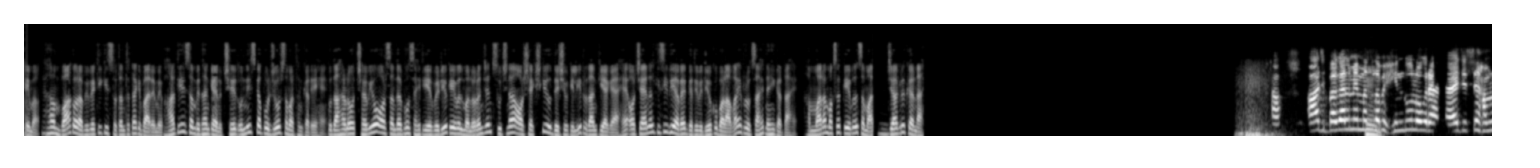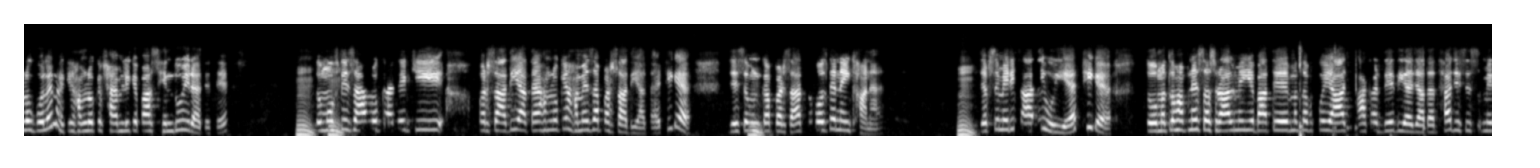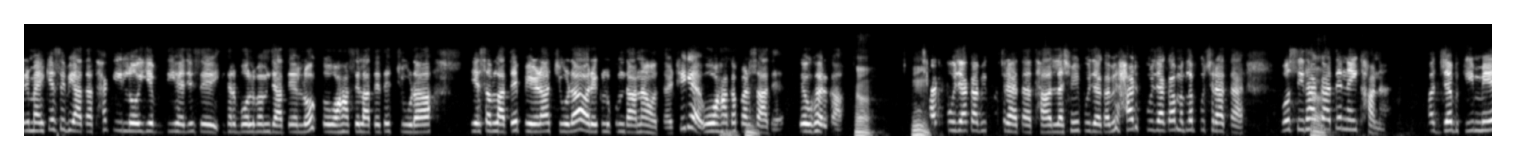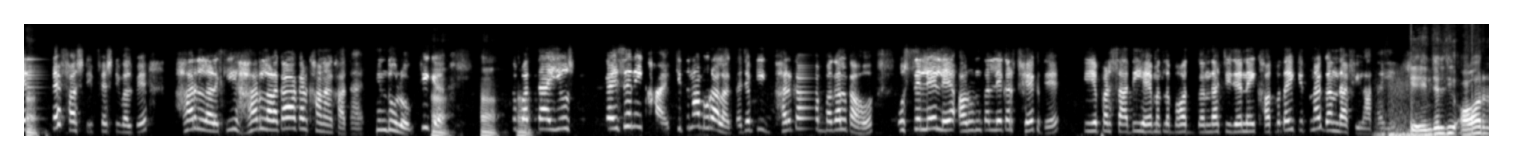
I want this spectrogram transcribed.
हम वाक और अभिव्यक्ति की स्वतंत्रता के बारे में भारतीय संविधान के अनुच्छेद 19 का पुरजोर समर्थन करते हैं। उदाहरणों छवियों और संदर्भों सहित यह वीडियो केवल मनोरंजन सूचना और शैक्षिक उद्देश्यों के लिए प्रदान किया गया है और चैनल किसी भी अवैध गतिविधियों को बढ़ावा या प्रोत्साहित नहीं करता है। हमारा मकसद केवल समाज जागरूक करना है। आज बगल में मतलब हिंदू लोग रहता है जैसे हम लोग बोले ना कि हम लोग के फैमिली के पास हिंदू ही रहते थे। हम्म, तो मुफ्ती हम्म। साहब लोग कहते हैं कि प्रसादी आता है हम लोग के हमेशा प्रसादी आता है ठीक है? जैसे हम्म। उनका प्रसाद तो बोलते नहीं खाना है। जब से मेरी शादी हुई है ठीक है? तो मतलब अपने ससुराल में ये बातें मतलब कोई आज आकर दे दिया जाता था जैसे मेरे मायके से भी आता था कि लो ये दी है जैसे इधर बोलबम जाते हैं लोग तो वहाँ से लाते थे चूड़ा ये सब लाते पेड़ा चूड़ा और एक लुकुम दाना होता है ठीक है? वो वहाँ का प्रसाद है देवघर का। हाँ, छठ पूजा का भी कुछ रहता था लक्ष्मी पूजा का भी हर पूजा का मतलब कुछ रहता है। वो सीधा हाँ। कहते नहीं खाना और जबकि मेरे हाँ। फेस्टिवल पे हर लड़की हर लड़का आकर खाना खाता है हिंदू लोग ठीक है? हाँ, हाँ, तो बताइए उस कैसे नहीं खाए? कितना बुरा लगता है जबकि घर का बगल का हो उससे ले ले और उनका लेकर फेंक दे कि ये प्रसादी है मतलब बहुत गंदा चीज़ें नहीं खाओ। बताइए कितना गंदा फील आता है ये? एंजल जी और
